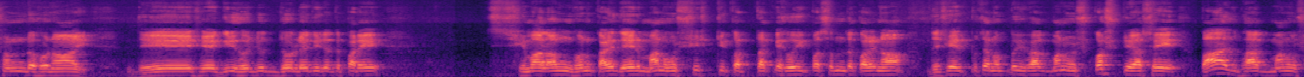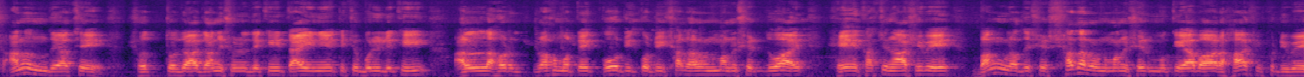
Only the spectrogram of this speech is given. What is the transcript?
সন্দেহ নয়। দেশে গৃহযুদ্ধ লেগে যেতে পারে। সীমা লঙ্ঘনকারীদের মানুষ সৃষ্টিকর্তা কেহই পছন্দ করে না। দেশের পঁচানব্বই ভাগ মানুষ কষ্টে আছে, পাঁচ ভাগ মানুষ আনন্দে আছে। সত্য যা জানি শুনে দেখি, তাই নিয়ে কিছু বলি লিখি। আল্লাহর রহমতে কোটি কোটি সাধারণ মানুষের দোয়ায় শেখ হাসিনা আসিবে, বাংলাদেশের সাধারণ মানুষের মুখে আবার হাসি ফুটিবে।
